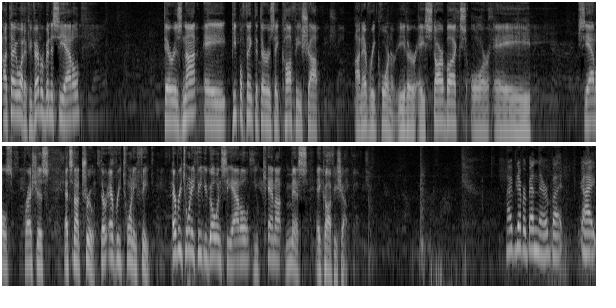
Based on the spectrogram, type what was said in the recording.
I'll tell you what. If you've ever been to Seattle, there is not a. People think that there is a coffee shop on every corner, either a Starbucks or a Seattle's freshest. That's not true. They're every 20 feet. Every 20 feet you go in Seattle, you cannot miss a coffee shop. I've never been there, but I,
